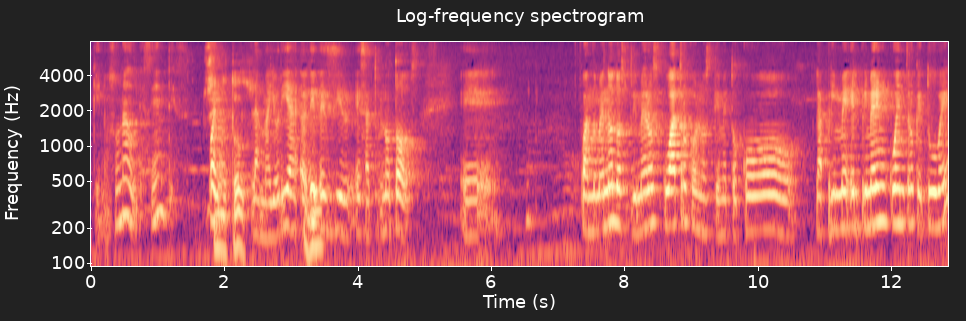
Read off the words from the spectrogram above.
que no son adolescentes. bueno, no todos. La mayoría, es decir, exacto, no todos. Eh, cuando menos los primeros cuatro con los que me tocó la el primer encuentro que tuve,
